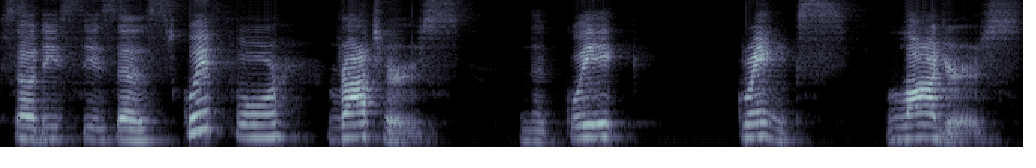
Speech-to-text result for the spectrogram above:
so this is a Squiffle Rotters, and the Greek Grinks Lodgers.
